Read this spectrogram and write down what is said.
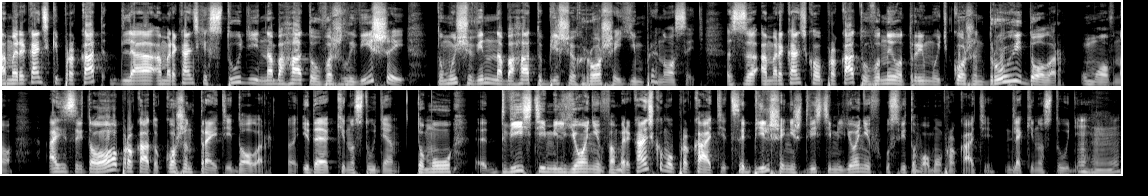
Американський прокат для американських студій набагато важливіший, тому що він набагато більше грошей їм приносить. З американського прокату вони отримують кожен другий долар, умовно, а зі світового прокату кожен третій долар е, іде кіностудіям. Тому е, 200 мільйонів в американському прокаті це більше, ніж 200 мільйонів у світовому прокаті для кіностудій. Угу.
